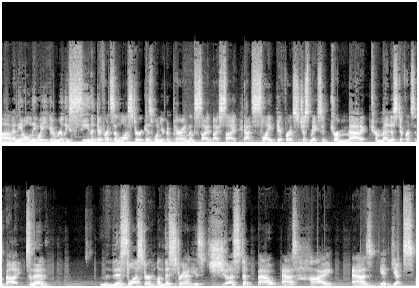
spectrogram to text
Um, and the only way you can really see the difference in luster is when you're comparing them side by side. That slight difference just makes a dramatic, tremendous difference in value. So then this luster on this strand is just about as high as it gets.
